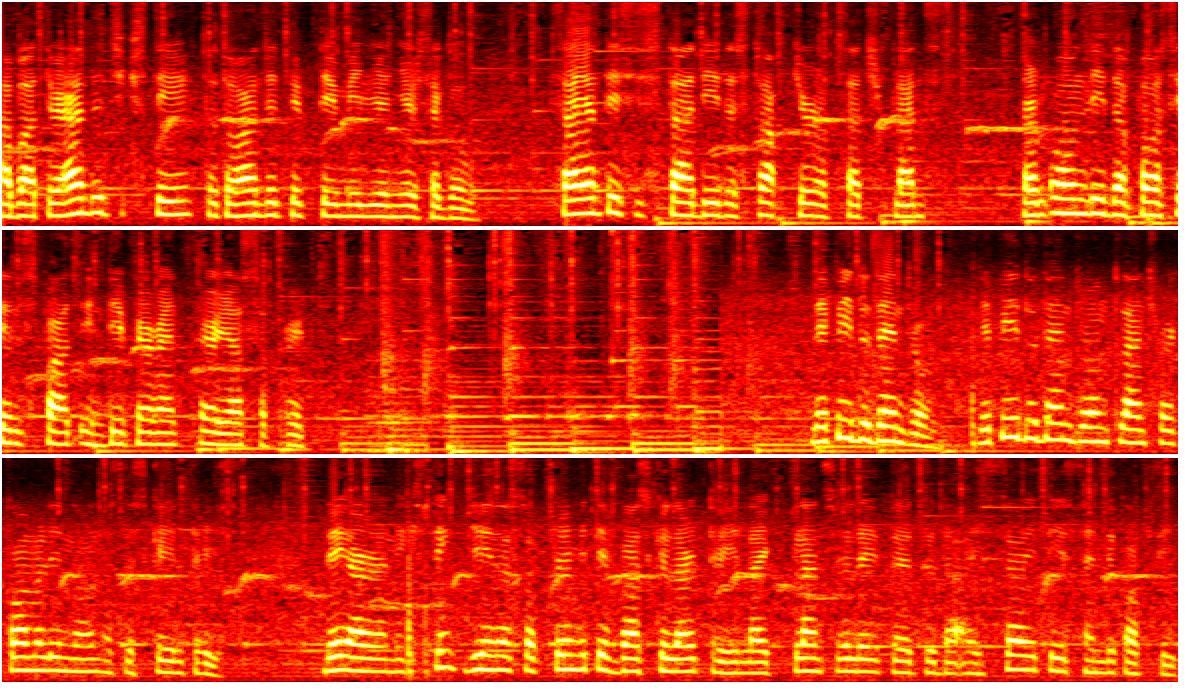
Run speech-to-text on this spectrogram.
about 360 to 250 million years ago. Scientists study the structure of such plants from only the fossils found in different areas of Earth. Lepidodendron Lepidodendron plants were commonly known as the scale trees. They are an extinct genus of primitive vascular tree-like plants related to the Isoetes and Lycopsids.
